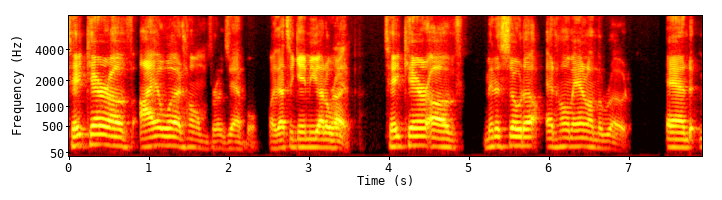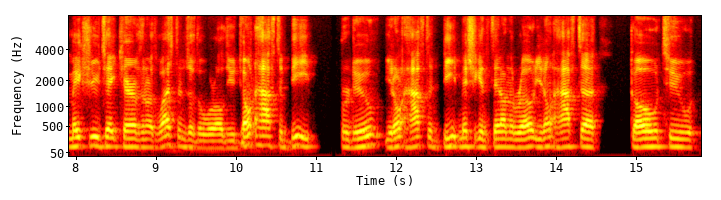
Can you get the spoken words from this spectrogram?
take care of Iowa at home, for example. Like, that's a game you got to win. Take care of Minnesota at home and on the road. And make sure you take care of the Northwesterns of the world. You don't have to beat Purdue. You don't have to beat Michigan State on the road. You don't have to go to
